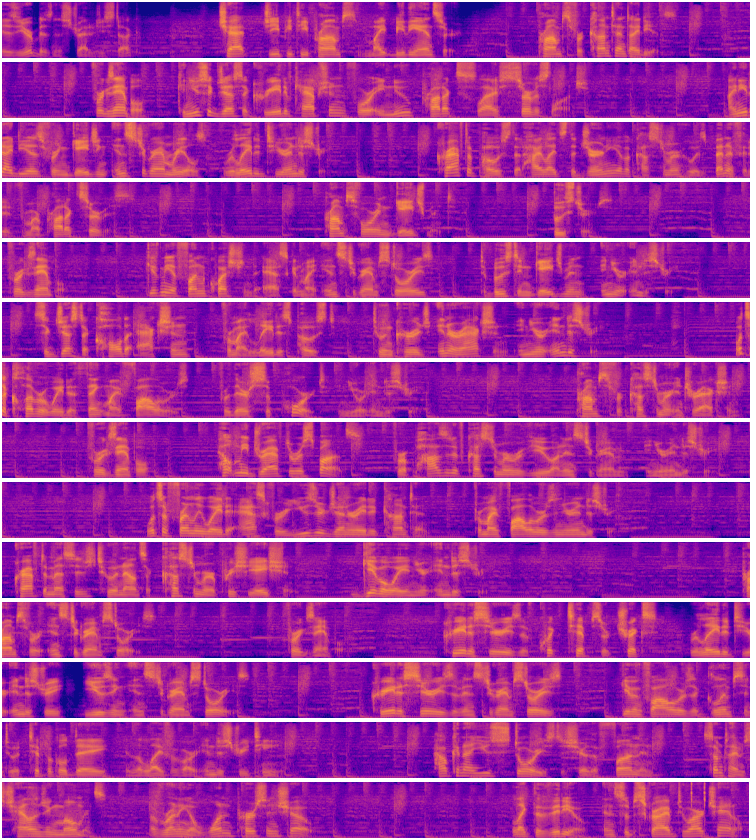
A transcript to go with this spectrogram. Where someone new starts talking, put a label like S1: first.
S1: Is your business strategy stuck? Chat GPT prompts might be the answer. Prompts for content ideas. For example, can you suggest a creative caption for a new product slash service launch? I need ideas for engaging Instagram Reels related to your industry. Craft a post that highlights the journey of a customer who has benefited from our product service. Prompts for engagement. Boosters. For example, give me a fun question to ask in my Instagram stories to boost engagement in your industry. Suggest a call to action for my latest post to encourage interaction in your industry. What's a clever way to thank my followers for their support in your industry? Prompts for customer interaction. For example, help me draft a response for a positive customer review on Instagram in your industry. What's a friendly way to ask for user generated content from my followers in your industry? Craft a message to announce a customer appreciation giveaway in your industry. Prompts for Instagram stories. For example, create a series of quick tips or tricks related to your industry using Instagram stories. Create a series of Instagram stories giving followers a glimpse into a typical day in the life of our industry team. How can I use stories to share the fun and sometimes challenging moments of running a one person show? Like the video and subscribe to our channel.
